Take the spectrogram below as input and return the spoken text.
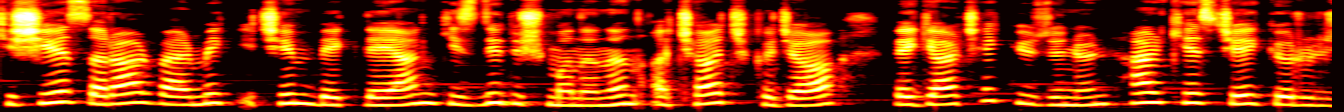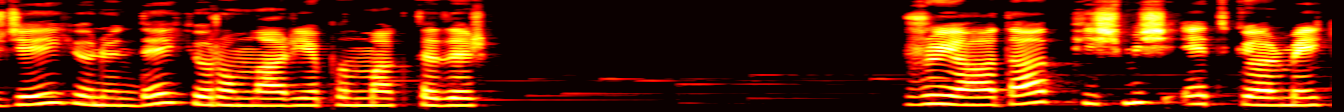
kişiye zarar vermek için bekleyen gizli düşmanının açığa çıkacağı ve gerçek yüzünün herkesçe görüleceği yönünde yorumlar yapılmaktadır. Rüyada pişmiş et görmek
